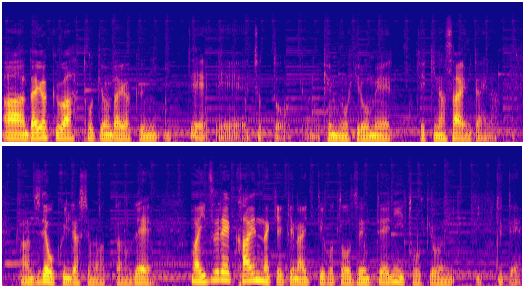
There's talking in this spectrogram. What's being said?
あー大学は東京の大学に行って、えーちょっとあの見聞を広めてきなさいみたいな感じで送り出してもらったので、まあ、いずれ帰んなきゃいけないっていうことを前提に東京に行ってて。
